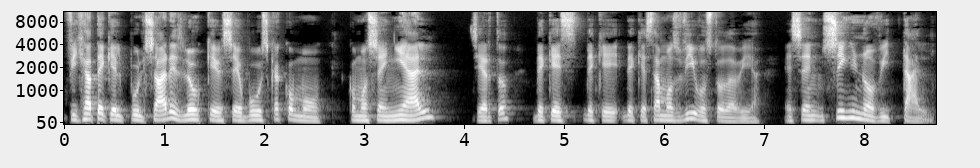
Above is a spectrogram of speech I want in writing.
Fíjate que el pulsar es lo que se busca como, como señal, ¿cierto? De que, es, de, que, de que estamos vivos todavía. Es un signo vital,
